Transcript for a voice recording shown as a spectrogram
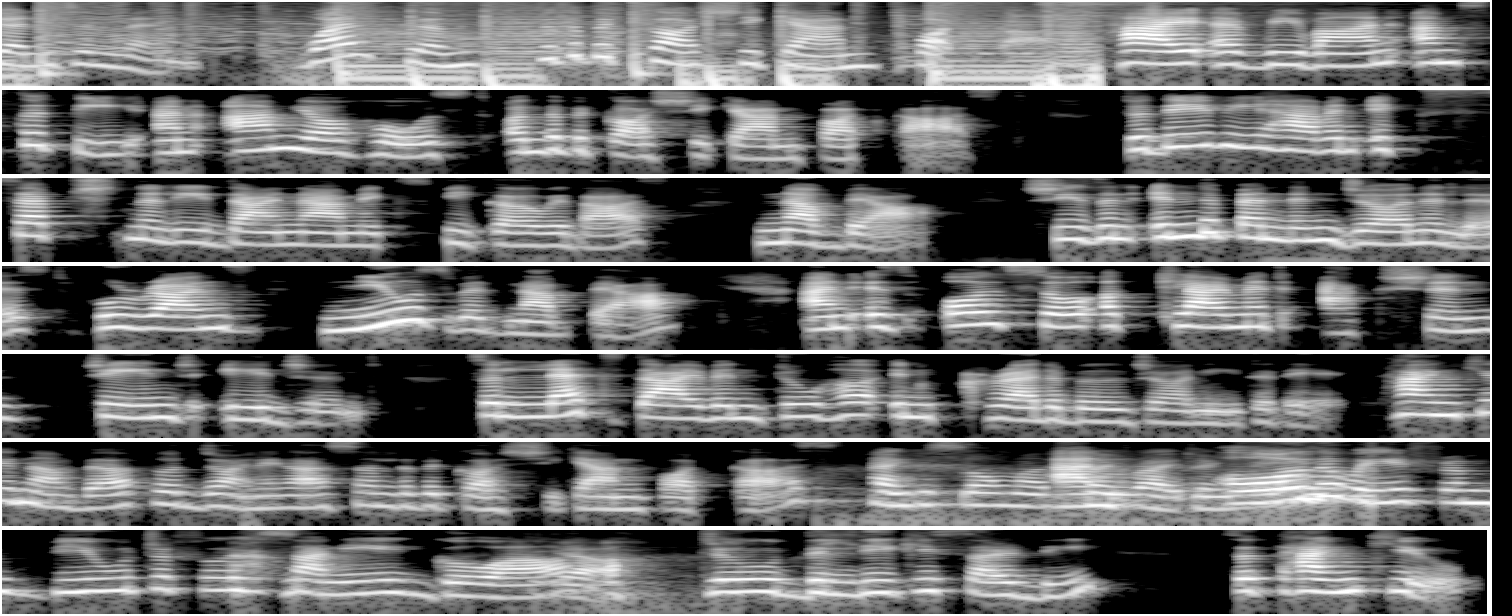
gentlemen, welcome to the Because She Can podcast. Hi, everyone. I'm Stuti, and I'm your host on the Because She Can podcast. Today, we have an exceptionally dynamic speaker with us, Navya. She's an independent journalist who runs News with Navya and is also a climate action change agent. So let's dive into her incredible journey today. Thank you, Navya, for joining us on the Because She Can podcast. Thank you so much for And inviting all me. the way from beautiful sunny Goa yeah. to Delhi ki sardi. So thank you.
